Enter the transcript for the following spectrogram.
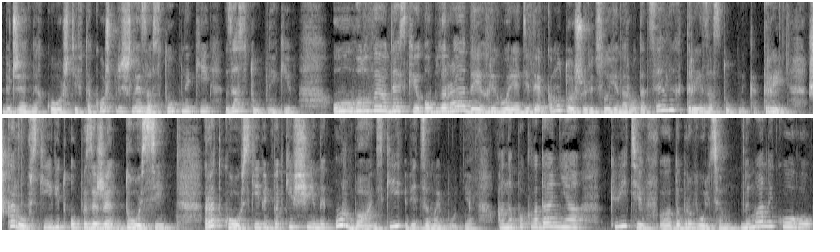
бюджетних коштів. Також прийшли заступники заступників. У голови Одеської облради Григорія Діденка, ну той, що від Слуги народу, цілих три заступника. Три. Шкаровський від ОПЗЖ досі, Радковський від Батьківщини, Урбанський від За майбутнє. А на покладання квітів е, добровольцям нема нікого.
